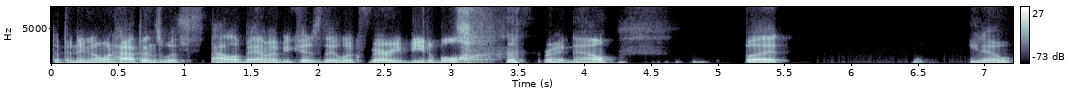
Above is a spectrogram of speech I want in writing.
depending on what happens with Alabama, because they look very beatable right now. But you know,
